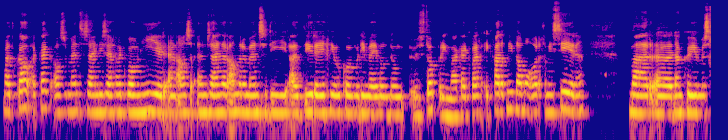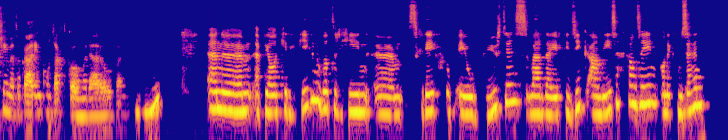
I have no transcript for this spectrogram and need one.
maar het kan, kijk, als er mensen zijn die zeggen ik woon hier en, als, en zijn er andere mensen die uit die regio komen die mee willen doen, is ook prima. Kijk, ik ga dat niet allemaal organiseren, Maar uh, dan kun je misschien met elkaar in contact komen daarover. Mm En uh, heb je al een keer gekeken of dat er geen schrijfgroep in jouw buurt is, waar dat je fysiek aanwezig kan zijn? Want ik moet zeggen,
